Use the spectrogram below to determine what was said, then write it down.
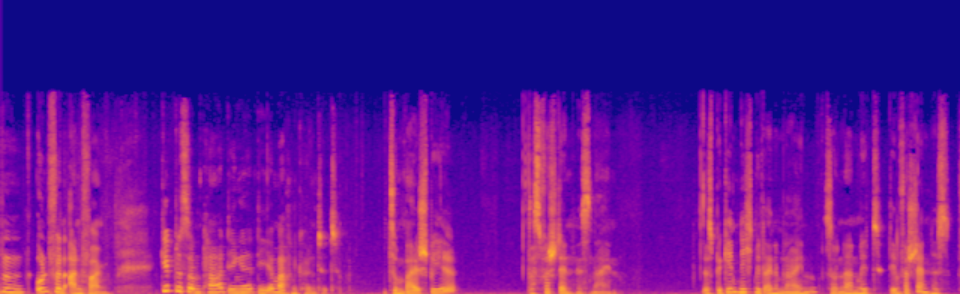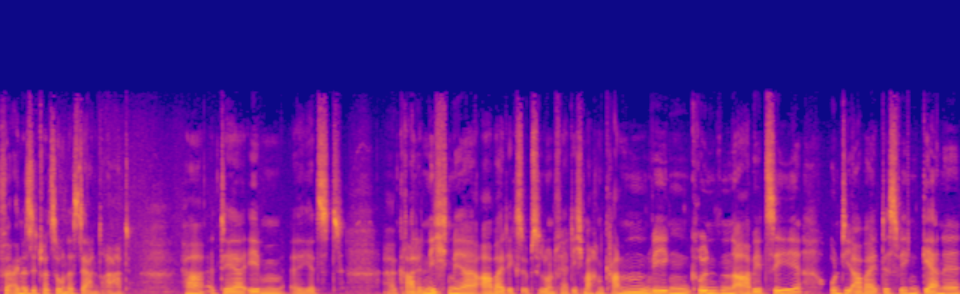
und für den Anfang, gibt es so ein paar Dinge, die ihr machen könntet. Zum Beispiel das Verständnis Nein. Es beginnt nicht mit einem Nein, sondern mit dem Verständnis für eine Situation, das der andere hat. Ja, der eben äh, jetzt äh, gerade nicht mehr Arbeit XY fertig machen kann, wegen Gründen ABC und die Arbeit deswegen gerne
